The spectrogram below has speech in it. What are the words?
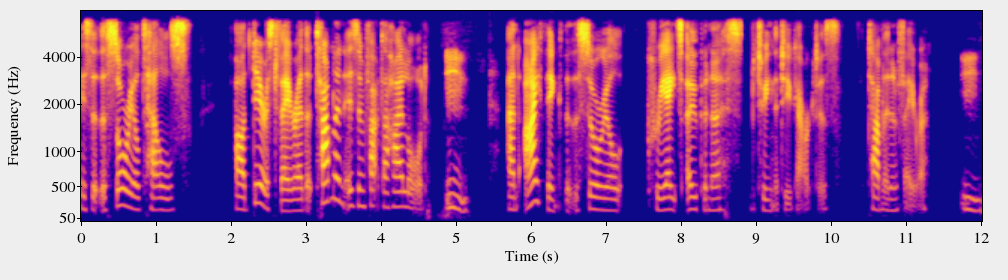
is that the Suriel tells our dearest Feyre that Tamlin is in fact a High Lord. Mm. And I think that the Suriel creates openness between the two characters, Tamlin and Feyre, Mm.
